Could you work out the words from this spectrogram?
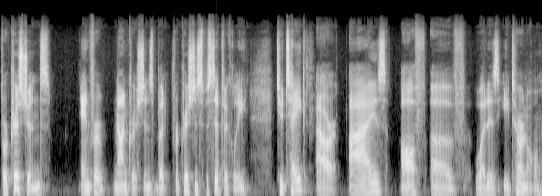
for Christians and for non Christians, but for Christians specifically, to take our eyes off of what is eternal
